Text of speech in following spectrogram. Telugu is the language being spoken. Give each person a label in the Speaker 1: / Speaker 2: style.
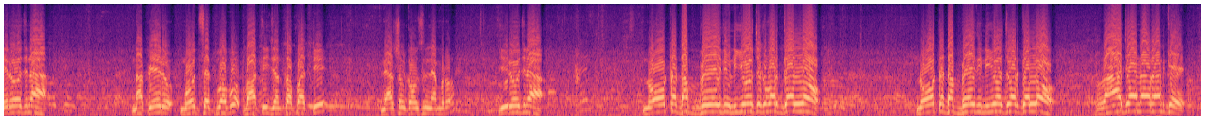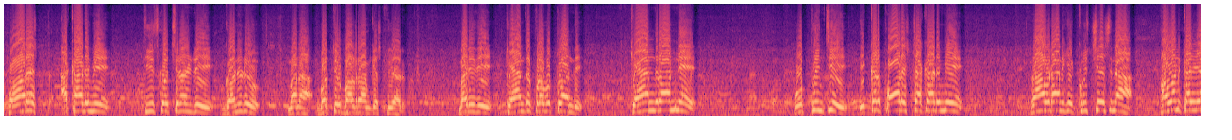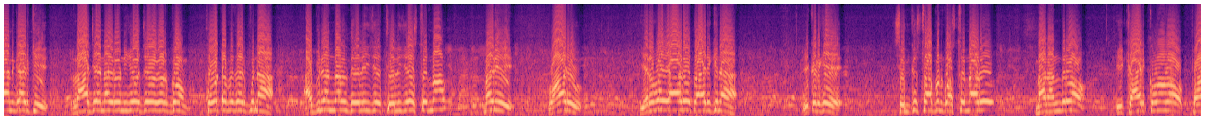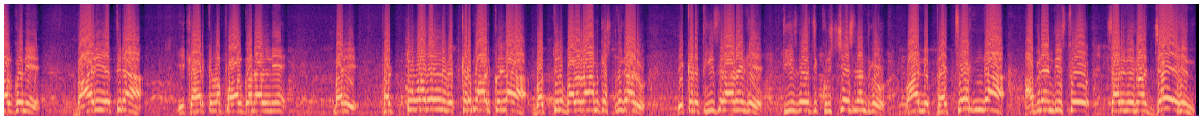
Speaker 1: ఈ రోజున నా పేరు Modi Satyababu Bharatiya Janata Party national council number ఈ రోజున నూట డెబ్బై ఐదు నియోజకవర్గాల్లో నూట డెబ్బై ఐదు నియోజకవర్గాల్లో రాజానగరానికి ఫారెస్ట్ అకాడమీ తీసుకొచ్చినటువంటి గనుడు మన బొత్తుల బాలరామకృష్ణ గారు. మరి ఇది కేంద్ర ప్రభుత్వాన్ని కేంద్రాన్ని ఒప్పించి ఇక్కడ ఫారెస్ట్ అకాడమీ రావడానికి కృషి చేసిన పవన్ కళ్యాణ్ గారికి రాజానగరం నియోజకవర్గం కూటమి తరఫున అభినందనలు తెలియజే తెలియజేస్తున్నాం. మరి వారు ఇరవై ఆరో తారీఖున ఇక్కడికి శంకుస్థాపనకు వస్తున్నారు. మనందరం ఈ కార్యక్రమంలో పాల్గొని భారీ ఎత్తున ఈ కార్యక్రమంలో పాల్గొనాలని మరి పట్టువదలని విక్రమార్కుళ్ళ భక్తులు బలరామకృష్ణ గారు ఇక్కడ తీసుకురావడానికి తీసుకొచ్చి కృషి చేసినందుకు వారిని ప్రత్యేకంగా అభినందిస్తూ సెలవు జై హింద్.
